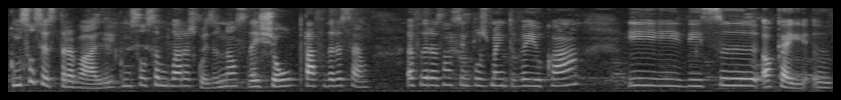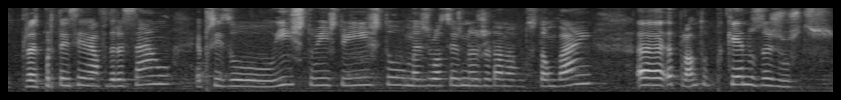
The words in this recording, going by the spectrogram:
começou-se esse trabalho e começou-se a mudar as coisas. Não se deixou para a Federação. A Federação simplesmente veio cá e disse: Ok, eh, para pertencer à Federação é preciso isto, isto e isto, mas vocês na geral estão bem. Ah, pronto, pequenos ajustes,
